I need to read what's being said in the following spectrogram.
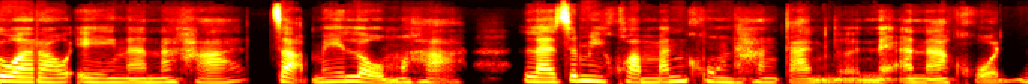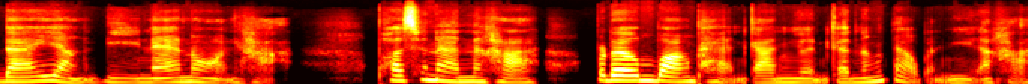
ตัวเราเองนั้นนะคะ จะไม่ล้มค่ะ และจะมีความมั่นคงทางการเงินในอนาคตได้อย่างดีแน่นอนค่ะ เพราะฉะนั้นนะคะ เริ่มวางแผนการเงินกันตั้งแต่วันนี้นะคะ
